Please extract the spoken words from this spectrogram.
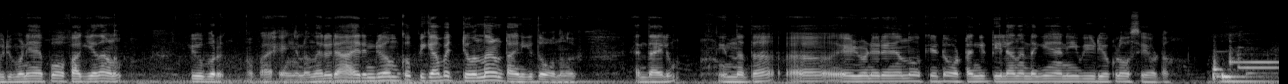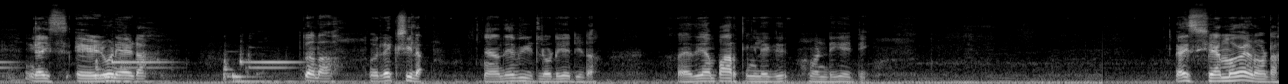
ഒരു മണിയായപ്പോൾ ഓഫാക്കിയതാണ് യൂബർ അപ്പോൾ എങ്ങനെ വന്നാലും ഒരു ആയിരം രൂപ നമുക്ക് ഒപ്പിക്കാൻ പറ്റുമെന്നാണ് കേട്ടോ എനിക്ക് തോന്നുന്നത് എന്തായാലും ഇന്നത്തെ ഏഴ് മണി വരെ ഞാൻ നോക്കിയിട്ട് ഓട്ടം കിട്ടിയില്ല എന്നുണ്ടെങ്കിൽ ഞാൻ ഈ വീഡിയോ ക്ലോസ് ചെയ്യാം കേട്ടോ ഗൈസ് ഏഴ് മണിയായിട്ടാ. ഒരു രക്ഷയില്ല. ഞാൻ അതേ വീട്ടിലോട്ട് കയറ്റിയിട്ടാ അതായത് ഞാൻ പാർക്കിങ്ങിലേക്ക് വണ്ടി കയറ്റി. ഗൈസ് ക്ഷമ വേണം കേട്ടോ.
